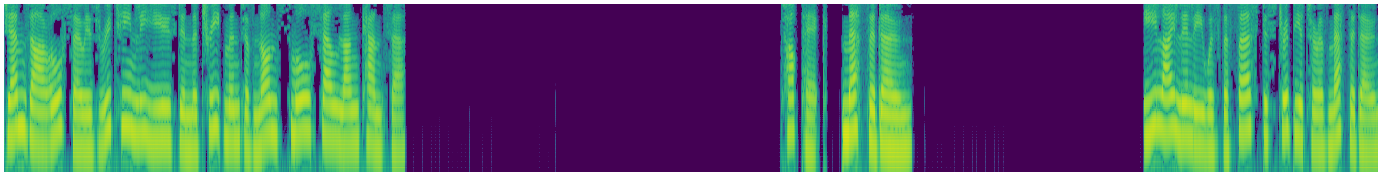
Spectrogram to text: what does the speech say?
Gemzar also is routinely used in the treatment of non-small cell lung cancer. Methadone Eli Lilly was the first distributor of methadone,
